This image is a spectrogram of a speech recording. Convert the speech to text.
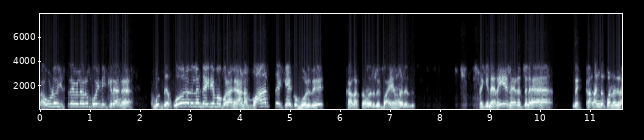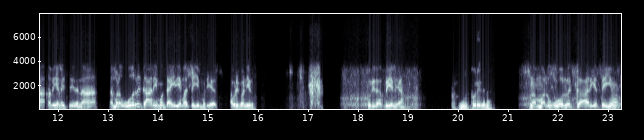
சவுலும் இஸ்ரேவேலரும் போய் நிக்கிறாங்க. புத்த போறதெல்லாம் தைரியமா போறாங்க. ஆனா வார்த்தை கேட்கும் பொழுது கலக்கம் வருது பயம் வருது. இன்னைக்கு நிறைய நேரத்துல இந்த கலங்க பண்ணுகிற ஆவி என்ன செய்யுதுன்னா நம்மள ஒரு காரியமும் தைரியமா செய்ய முடியாது. அப்படி பண்ணிடும் புரியுதா புரியலையா? புரியுதுண்ணா. நம்மால் ஒரு காரியத்தையும்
